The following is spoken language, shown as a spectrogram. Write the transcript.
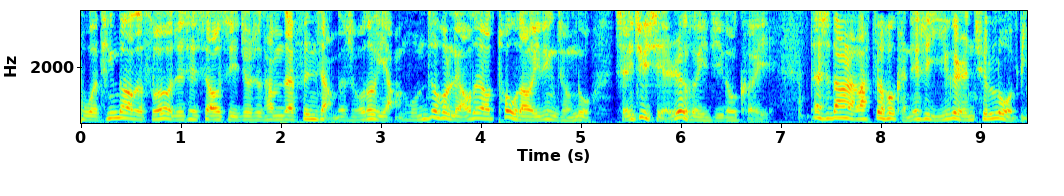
我听到的所有这些消息，就是他们在分享的时候都一样，我们最后聊的要透到一定程度，谁去写任何一集都可以，但是当然了，最后肯定是一个人去落笔。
